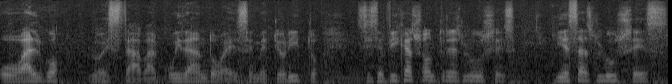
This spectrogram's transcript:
o algo lo estaba cuidando a ese meteorito. Si se fija son tres luces y esas luces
